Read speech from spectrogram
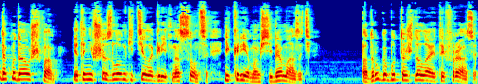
«Да куда уж вам, это не в шезлонге тело греть на солнце и кремом себя мазать». Подруга будто ждала этой фразы.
